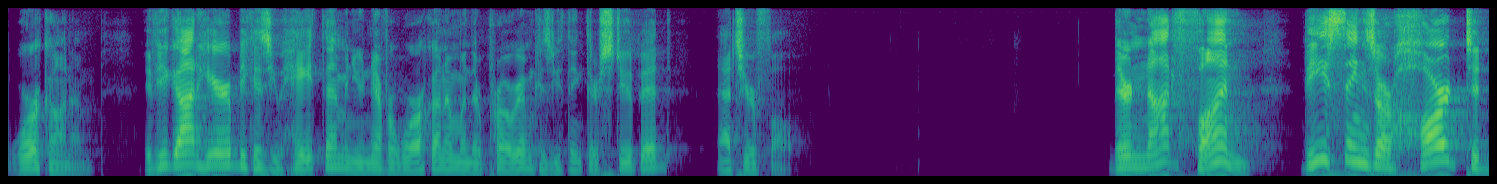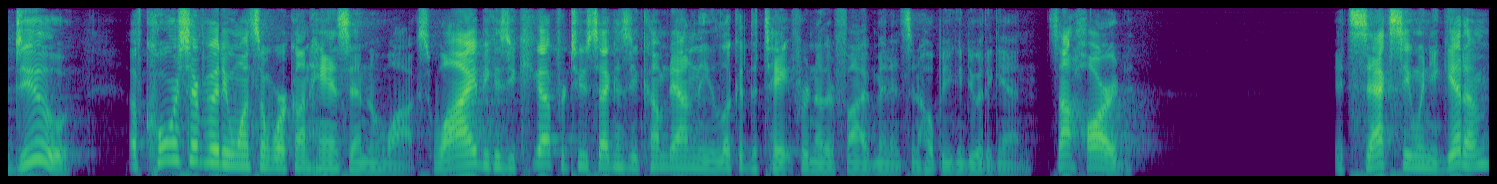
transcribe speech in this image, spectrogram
Work on them. If you got here because you hate them and you never work on them when they're programmed because you think they're stupid, that's your fault. They're not fun. These things are hard to do. Of course, everybody wants to work on handstand and walks. Why? Because you kick up for two seconds, you come down, and you look at the tape for another five minutes and hope you can do it again. It's not hard. It's sexy when you get them.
